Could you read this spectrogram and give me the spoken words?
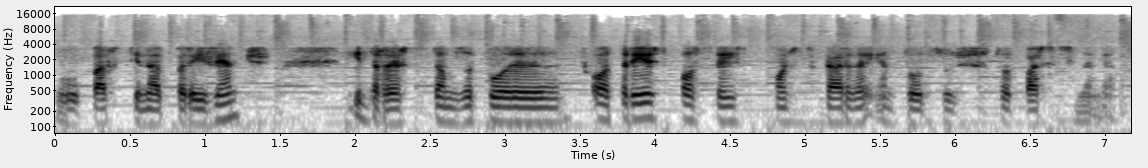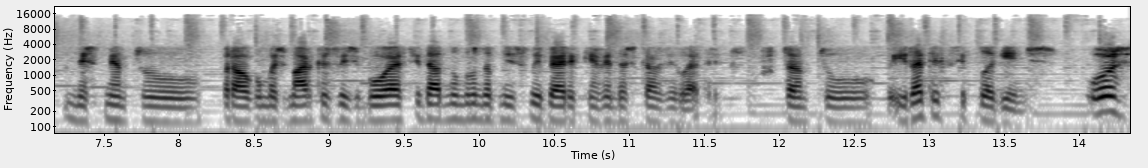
o parque destinado para eventos. E de resto estamos a pôr uh, ou três ou seis pontos de carga em todos os todo o de estacionamento. Neste momento, para algumas marcas, Lisboa é a cidade número um da Península Ibérica em venda de carros elétricos. Portanto, elétricos e plug-ins. Hoje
